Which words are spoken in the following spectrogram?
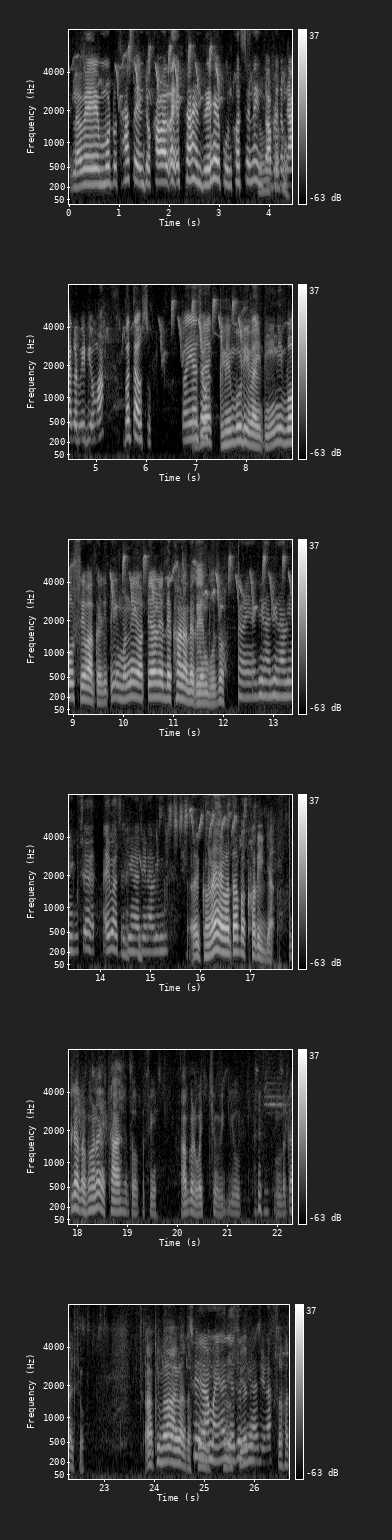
એટલે હવે મોટું થશે જો ખાવા લાયક થાય ને રહે ફૂલ ખરશે નહીં તો આપણે તમને આગળ વિડીયોમાં બતાવશું. તો અહીંયા જો એક લીંબુડી વાઈ હતી એની બહુ સેવા કરી હતી. મને અત્યારે દેખાણા બે લીંબુ જો. અહીંયા ઝીણા ઝીણા લીંબુ છે. આવ્યા છે ઝીણા ઝીણા લીંબુ. એ ઘણા આવ્યા હતા પણ ખરી ગયા. એટલે તો ઘણા થાય તો પછી આગળ વધશું વીડિયો બતાડશું આખીમાં આવ્યા હતા છે આમાં આવ્યા છે ઝીણા ઝીણા.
